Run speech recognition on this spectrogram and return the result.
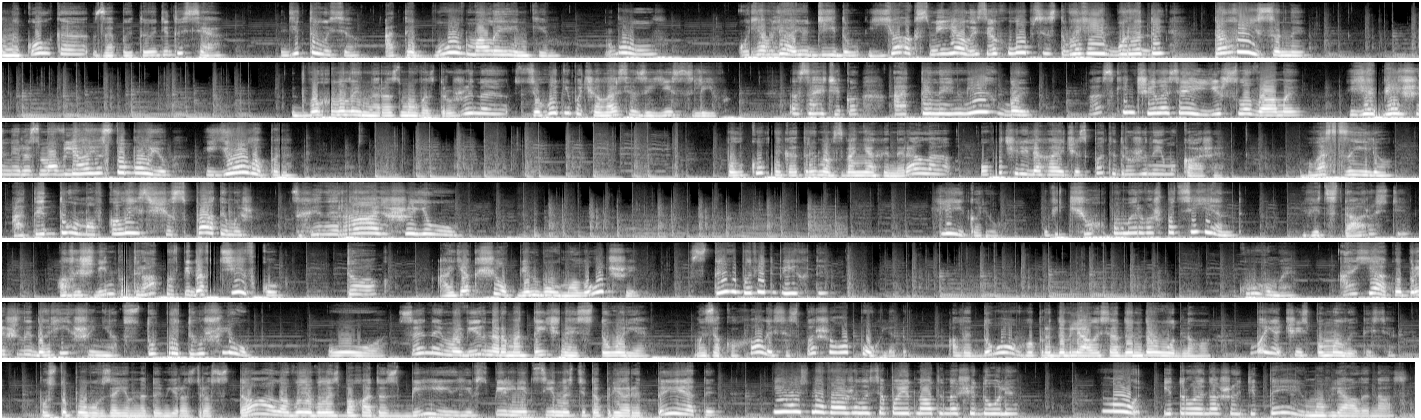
Миколка запитує дідуся. Дідусю, а ти був маленьким? Був. Уявляю, діду, як сміялися хлопці з твоєї бороди та лисини. Двохвилинна розмова з дружиною сьогодні почалася з її слів. Зайчику, а ти не міг би? А скінчилася її ж словами. Я більше не розмовляю з тобою, йолопе. Полковник отримав звання генерала, увечері лягаючи спати, дружина йому каже Василю, а ти думав колись, що спатимеш з генеральшею? Лікарю, від чого помер ваш пацієнт? Від старості? Але ж він потрапив під автівку. Так. А якщо б він був молодший, встиг би відбігти. Куме, а як ви прийшли до рішення вступити у шлюб? О, це неймовірно романтична історія. Ми закохалися з першого погляду, але довго придивлялися один до одного, боячись помилитися. Поступово взаємна доміра зростала, виявилось багато збігів, спільні цінності та пріоритети. І ось наважилися поєднати наші долі. Ну, і троє наших дітей умовляли нас.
